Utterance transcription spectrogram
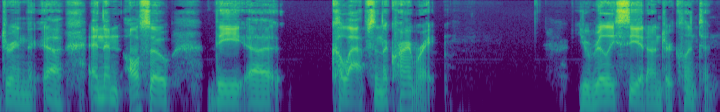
during the, uh, and then also the uh, collapse in the crime rate. You really see it under Clinton.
